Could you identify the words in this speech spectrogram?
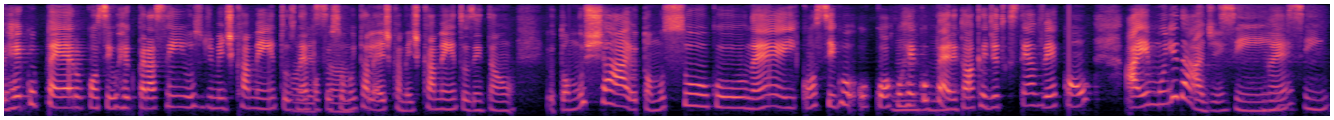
recupero, consigo recuperar sem uso de medicamentos, né, Olha porque eu só. sou muito alérgica a medicamentos, então eu tomo chá, eu tomo suco, né, e consigo, o corpo Uhum. recupera. Então eu acredito que isso tem a ver com a imunidade, Sim, né? sim,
